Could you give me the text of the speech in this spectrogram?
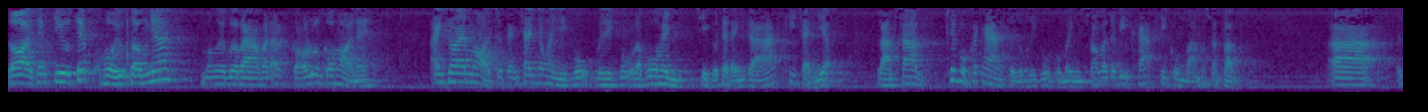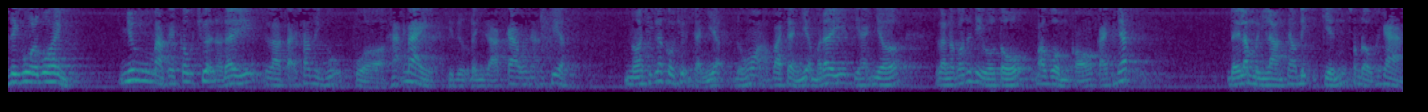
Rồi thank you sếp hồi hữu tống nhá. Mọi người vừa vào và đã có luôn câu hỏi này. Anh cho em hỏi sự cạnh tranh trong ngành dịch vụ về dịch vụ là vô hình chỉ có thể đánh giá khi trải nghiệm. Làm sao thuyết phục khách hàng sử dụng dịch vụ của mình so với đơn vị khác khi cùng bán một sản phẩm? À, dịch vụ là vô hình nhưng mà cái câu chuyện ở đây là tại sao dịch vụ của hãng này thì được đánh giá cao hơn hãng kia? Nó chính là câu chuyện trải nghiệm đúng không ạ? Và trải nghiệm ở đây thì hãy nhớ là nó có rất nhiều yếu tố bao gồm có cái thứ nhất đấy là mình làm theo định kiến trong đầu khách hàng.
